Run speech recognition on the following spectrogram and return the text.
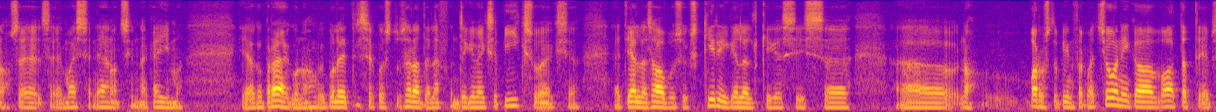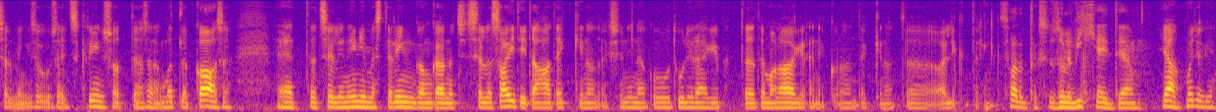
noh see, see mass on jäänud sinna käima. ja ka praegu noh, võib-olla eetrisse kostus ära telefon, tegi väikse piiksu, eks ju, et jälle saabus üks kiri kelleltki, kes siis äh, äh noh, varustab informatsiooniga, vaatab, teeb seal mingisuguseid screenshot'e, ühesõnaga mõtleb kaasa, et, et selline inimeste ring on ka nüüd siis selle saidi taha tekkinud, eks ju, nii nagu Tuuli räägib, et temale ajakirjanikuna on tekkinud äh, allikate ring. saadetakse sulle vihjeid ja jaa, muidugi.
